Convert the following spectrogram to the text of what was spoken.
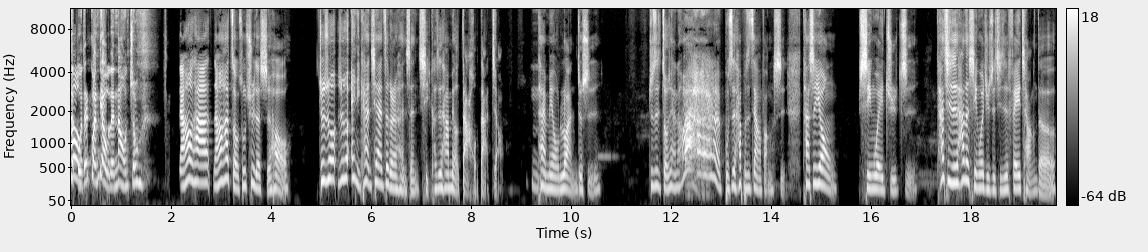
我在关掉我的闹钟。然后他，然后他走出去的时候，就是说，就是说，哎、你看现在这个人很生气，可是他没有大吼大叫，嗯他也没有乱，就是就是走进来，啊，不是，他不是这样的方式，他是用行为举止，他其实他的行为举止其实非常的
